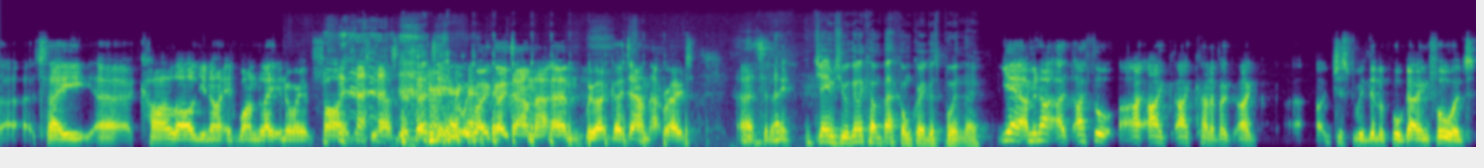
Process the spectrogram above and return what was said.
uh, say uh, Carlisle United won Leyton Orient five in 2013, but we won't go down that. Um, we won't go down that road. Uh, today. James, you were going to come back on Gregor's point, though. Yeah, I mean, I, I thought I, I, I kind of, I, just with Liverpool going forwards,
